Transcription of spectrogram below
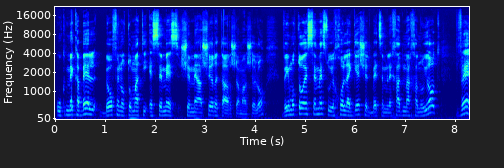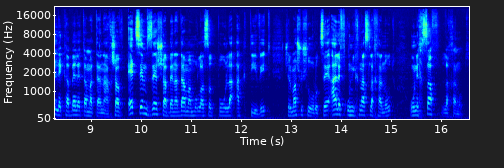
הוא מקבל באופן אוטומטי אס.אם.אס שמאשר את ההרשמה שלו, ועם אותו אס.אם.אס הוא יכול לגשת בעצם לאחד מהחנויות ולקבל את המתנה. עכשיו, עצם זה שהבן אדם אמור לעשות פעולה אקטיבית של משהו שהוא רוצה, א', הוא נכנס לחנות, הוא נחשף לחנות.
